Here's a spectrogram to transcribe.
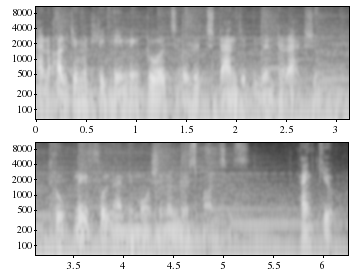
and ultimately aiming towards a rich, tangible interaction through playful and emotional responses. Thank you.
